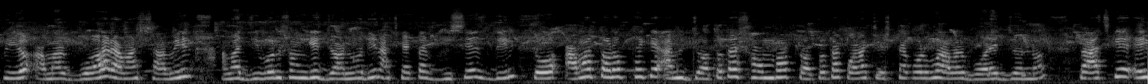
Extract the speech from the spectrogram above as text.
প্রিয় আমার বর, আমার স্বামীর, আমার জীবনসঙ্গীর জন্মদিন। আজকে একটা বিশেষ দিন। তো আমার তরফ থেকে আমি যতটা সম্ভব ততটা করার চেষ্টা করব আমার বরের জন্য। তো আজকে এই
